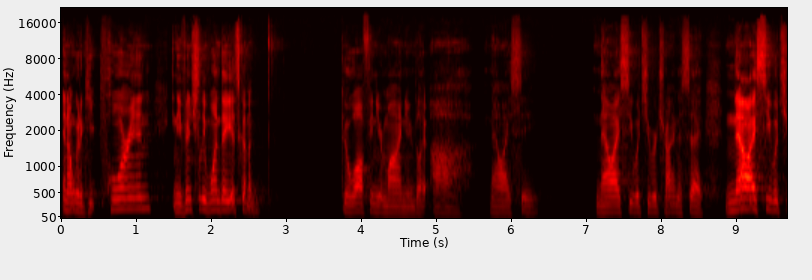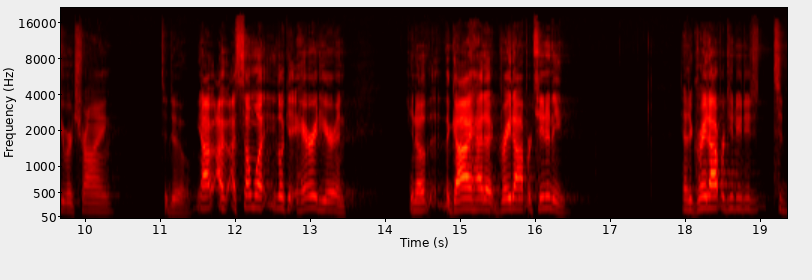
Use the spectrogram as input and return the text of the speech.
and I'm going to keep pouring, and eventually one day it's going to go off in your mind. To be like, ah, now I see. Now I see what you were trying to say. Now I see what you were trying to do. You know, I, I somewhat look at Herod here, and you know, the, the guy had a great opportunity. He had a great opportunity to, to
